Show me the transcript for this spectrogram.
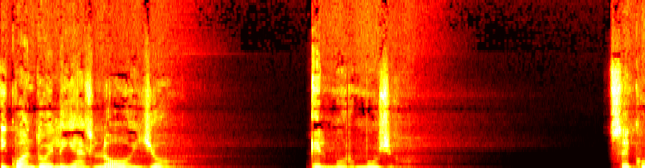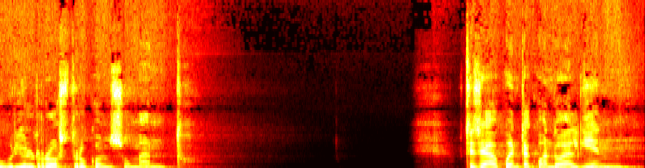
Y cuando Elías lo oyó, el murmullo, se cubrió el rostro con su manto. ¿Usted se da cuenta cuando alguien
